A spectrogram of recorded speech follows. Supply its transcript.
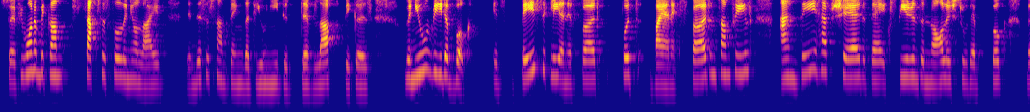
So, if you want to become successful in your life, then this is something that you need to develop because when you read a book, it's basically an effort put by an expert in some field, and they have shared their experience and knowledge through their book by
